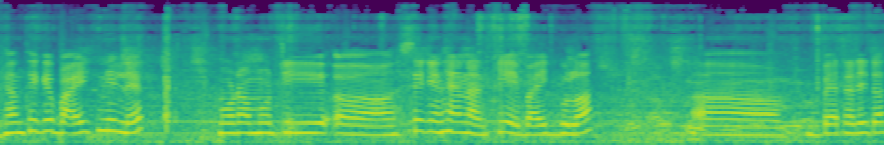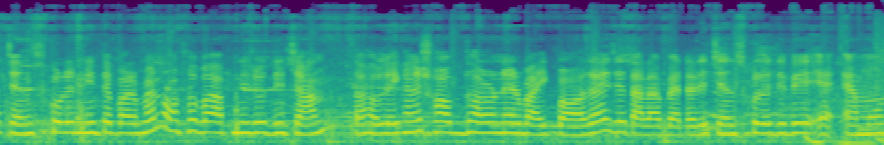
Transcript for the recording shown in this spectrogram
এখান থেকে বাইক নিলে মোটামুটি সেকেন্ড হ্যান্ড আর কি এই বাইকগুলা ব্যাটারিটা চেঞ্জ করে নিতে পারবেন। অথবা আপনি যদি চান, তাহলে এখানে সব ধরনের বাইক পাওয়া যায় যে তারা ব্যাটারি চেঞ্জ করে দিবে। এমন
